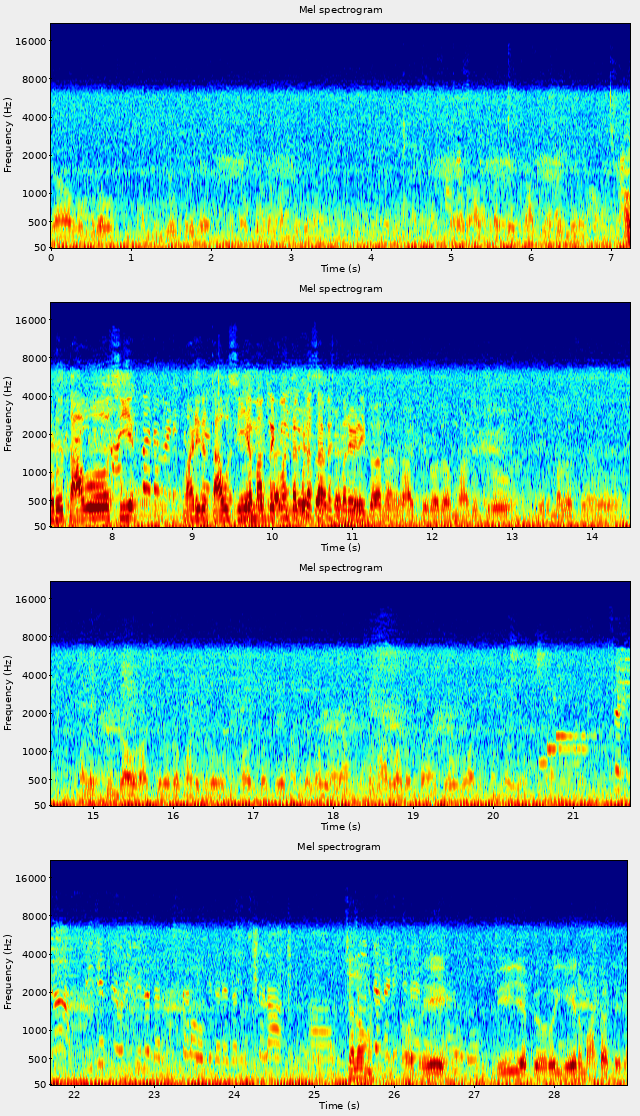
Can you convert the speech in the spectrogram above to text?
ಈಗ ಒಬ್ಬರು ಯುವಕರಿಗೆ ಕೆಲಸ ಮಾಡ್ತಿದ್ದಾರೆ. ಅವರ ತಾವು ಸಿ ಮಾಡಿದ್ರು ತಾವು ಸಿ ಎಂ ಆಗ್ಬೇಕು ಅಂತ ಕೂಡ ಸಾಕಷ್ಟು ಬರ ಹೇಳಿದ್ರು. ನನಗೆ ಆಶೀರ್ವಾದ ಮಾಡಿದ್ರು. ನಿರ್ಮಲ ಮನಸ್ಸಿನಿಂದ ಅವ್ರು ಆಶೀರ್ವಾದ ಮಾಡಿದ್ರು. ಅವ್ರ ಬಗ್ಗೆ ನಮಗೆಲ್ಲ ಬಹಳ ಅಪಾರವಾದಂಥ ಗೌರವ ಧರ್ಮಸ್ಥಳ ಚಲೋ ಮಾಡಿ ನೋಡ್ರಿ ಅಂತ ಬಿ ಜೆ ಪಿಯವರು ಏನು ಮಾತಾಡಲಿಲ್ಲ.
